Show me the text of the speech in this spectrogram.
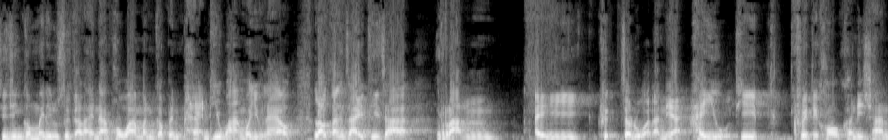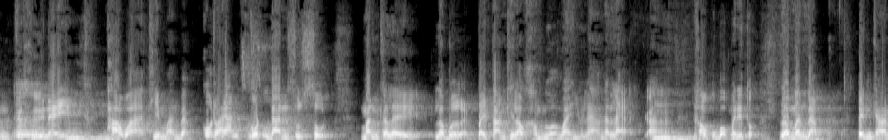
จริง ๆ ก็ไม่ได้รู้สึกอะไรนะ เพราะว่ามันก็เป็นแผนที่วางไว้อยู่แล้ว เราตั้งใจที่จะrun ไอจรวดอันเนี้ยให้อยู่ที่ critical condition ก็คือในภาวะที่มันแบบกดดันกดดันสุดๆ มันก็เลยระเบิดไปตามที่เราคำนวณไว้อยู่แล้วนั่นแหละเขาก็บอกไม่ได้ตก แล้วมันแบบเป็นการ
